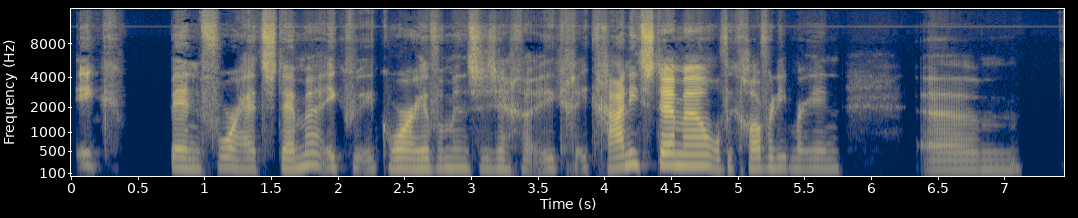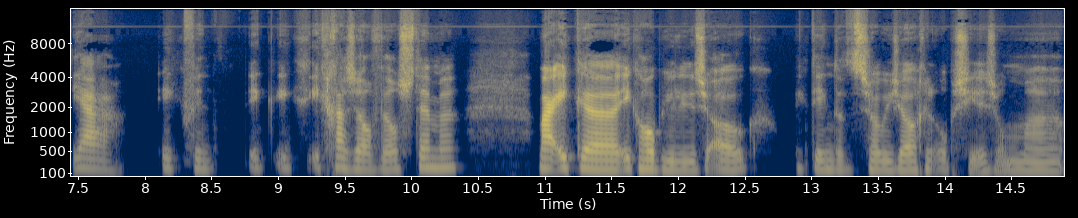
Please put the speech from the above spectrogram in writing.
ik ben voor het stemmen. Ik, ik hoor heel veel mensen zeggen: ik, ik ga niet stemmen of ik geloof er niet meer in. Um, ja, ik, vind, ik, ik, ik ga zelf wel stemmen. Maar ik, uh, ik hoop jullie dus ook. Ik denk dat het sowieso geen optie is om, uh,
